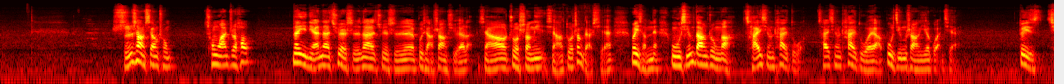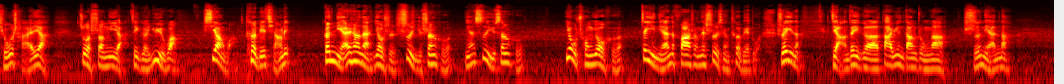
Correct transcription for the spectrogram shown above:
时上相冲，冲完之后，那一年呢，确实呢，确实不想上学了，想要做生意，想要多挣点钱。为什么呢？五行当中啊，财星太多，财星太多呀，不经商也管钱，对求财呀、做生意啊，这个欲望。向往特别强烈，跟年上呢又是巳与申合，你看巳与申合，又冲又合，这一年呢发生的事情特别多，所以呢讲这个大运当中啊，十年呢，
